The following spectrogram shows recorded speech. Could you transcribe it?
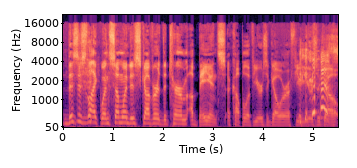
This is like when someone discovered the term abeyance a couple of years ago or a few years ago.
